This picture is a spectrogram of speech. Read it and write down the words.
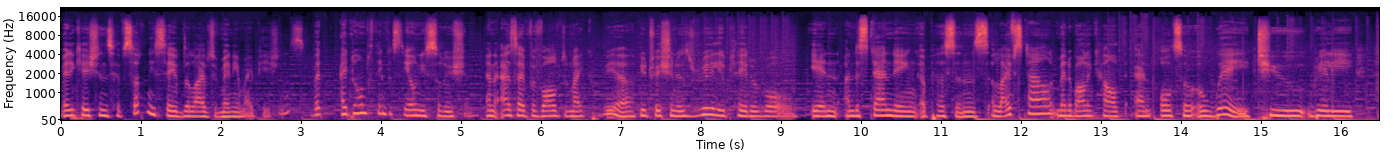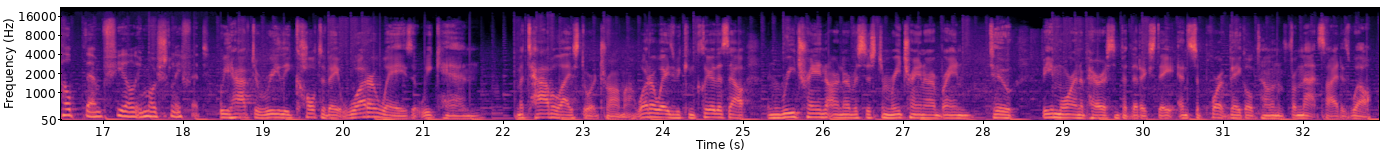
Medications have certainly saved the lives of many of my patients, but I don't think it's the only solution. And as I've evolved in my career, nutrition has really played a role in understanding a person's lifestyle, metabolic health, and also a way to really help them feel emotionally fit. We have to really cultivate what are ways that we can metabolize stored trauma? What are ways we can clear this out and retrain our nervous system, retrain our brain to be more in a parasympathetic state and support vagal tone from that side as well.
